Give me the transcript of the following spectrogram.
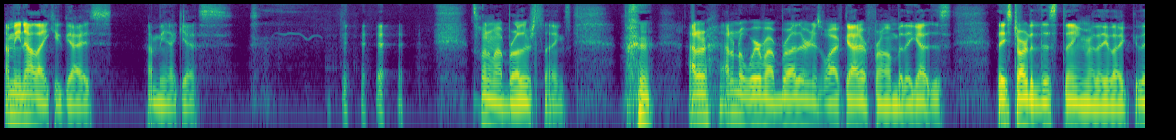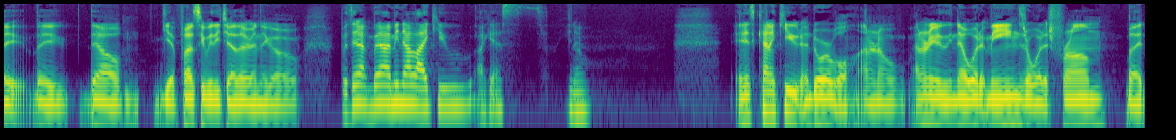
I mean, I like you guys. I mean, I guess. it's one of my brother's things. I don't I don't know where my brother and his wife got it from, but they got this they started this thing where they like they they they'll get fussy with each other and they go, but then but I mean I like you, I guess, you know. And it's kind of cute and adorable. I don't know I don't really know what it means or what it's from, but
